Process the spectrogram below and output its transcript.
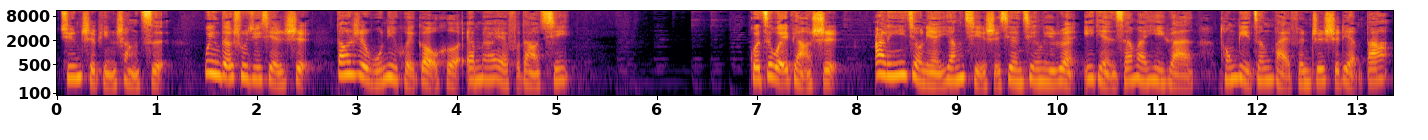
均持平上次。Wind 数据显示，当日无逆回购和 MLF 到期。国资委表示，二零一九年央企实现净利润一点三万亿元，同比增百分之十点八。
